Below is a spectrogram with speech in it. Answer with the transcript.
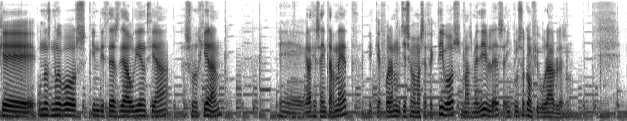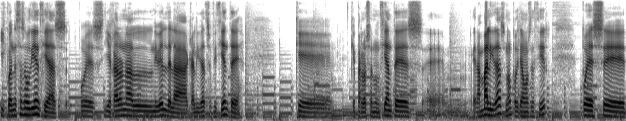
que unos nuevos índices de audiencia surgieran eh, gracias a Internet y que fueran muchísimo más efectivos, más medibles e incluso configurables. ¿no? Y cuando estas audiencias pues llegaron al nivel de la calidad suficiente que, que para los anunciantes eh, eran válidas, ¿no? podríamos decir, pues eh,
